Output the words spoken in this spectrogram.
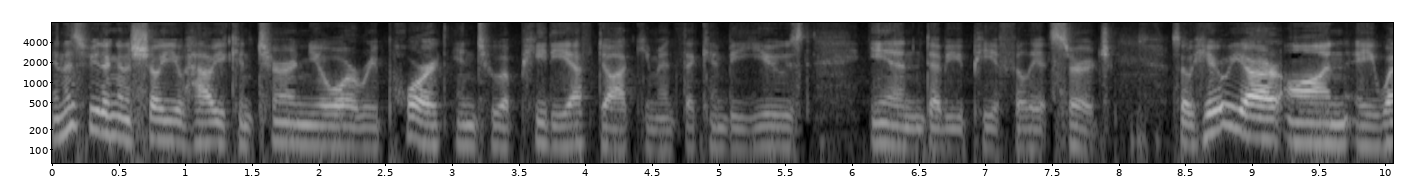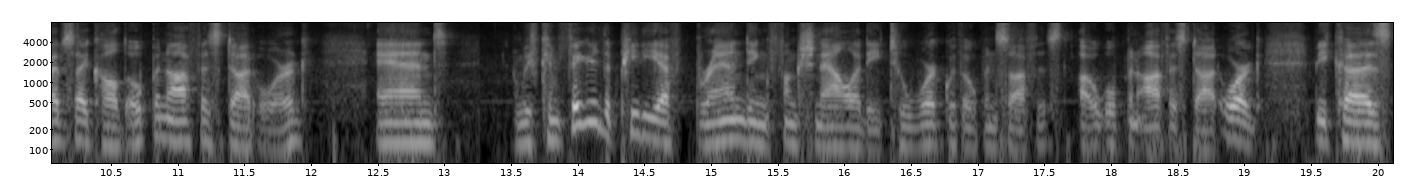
In this video I'm going to show you how you can turn your report into a PDF document that can be used in WP Affiliate Surge. So here we are on a website called openoffice.org and we've configured the PDF branding functionality to work with uh, openoffice.org because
